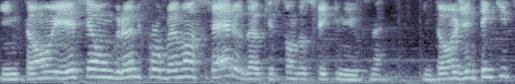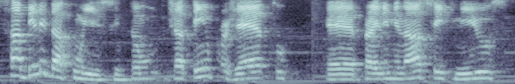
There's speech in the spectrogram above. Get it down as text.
Então, esse é um grande problema sério da questão das fake news, né? Então, a gente tem que saber lidar com isso. Então, já tem o projeto é, para eliminar as fake news.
